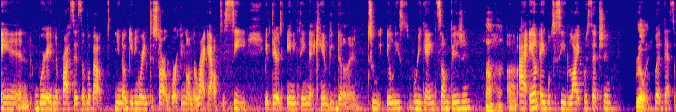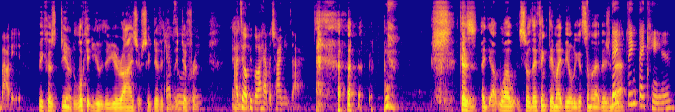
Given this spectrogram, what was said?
And we're in the process of about, you know, getting ready to start working on the right eye to see if there's anything that can be done to at least regain some vision. Uh-huh. Um, I am able to see light perception. Really? But that's about it because you know to look at you, the, your eyes are significantly Absolutely. different. And I tell people I have a Chinese eye. Because uh, well, so they think they might be able to get some of that vision they back. They think they can.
